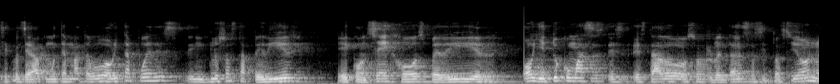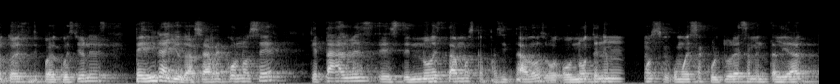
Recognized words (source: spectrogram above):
se, consideraba como un tema tabú. Ahorita puedes incluso hasta pedir eh, consejos, pedir, oye, ¿tú cómo has estado solventando esta situación? O todo ese tipo de cuestiones. Pedir ayuda, o sea, reconocer que tal vez este, no estamos capacitados o, no tenemos como esa cultura, esa mentalidad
